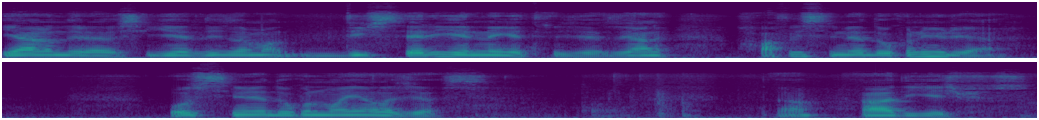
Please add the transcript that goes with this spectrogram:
Yarın değil evvelsi geldiği zaman dişleri yerine getireceğiz. Yani hafif sinire dokunuyor ya. O sinire dokunmayı alacağız. Tamam. Hadi geçmiş olsun.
